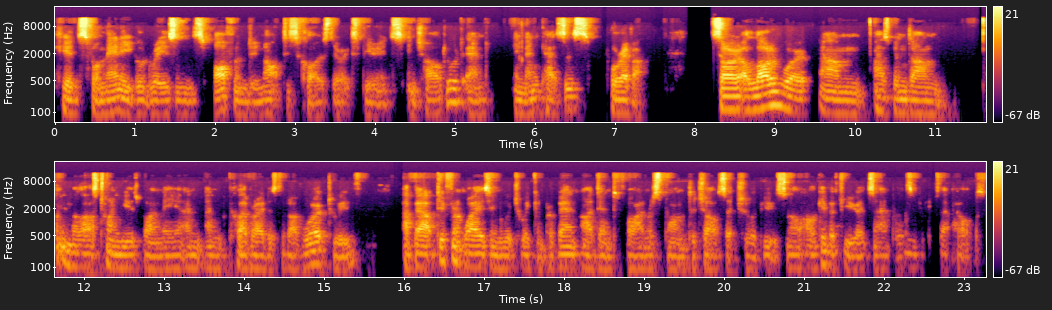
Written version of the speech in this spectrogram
Kids, for many good reasons, often do not disclose their experience in childhood and, in many cases, forever. So, a lot of work um, has been done in the last 20 years by me and, and collaborators that I've worked with about different ways in which we can prevent, identify, and respond to child sexual abuse. And I'll, I'll give a few examples if, if that helps.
